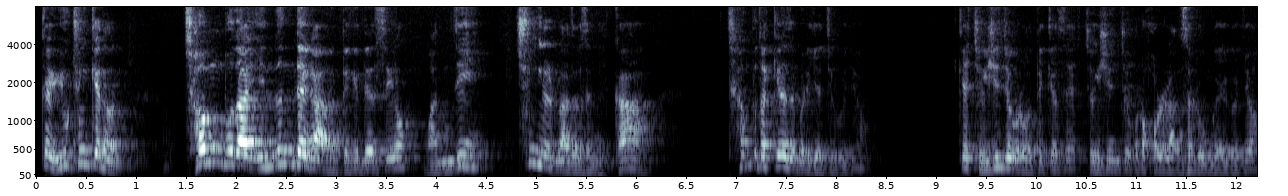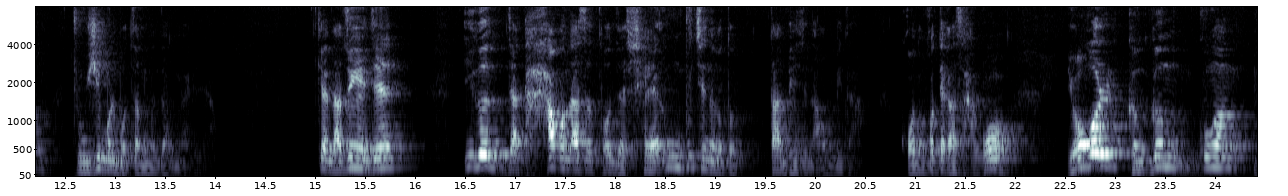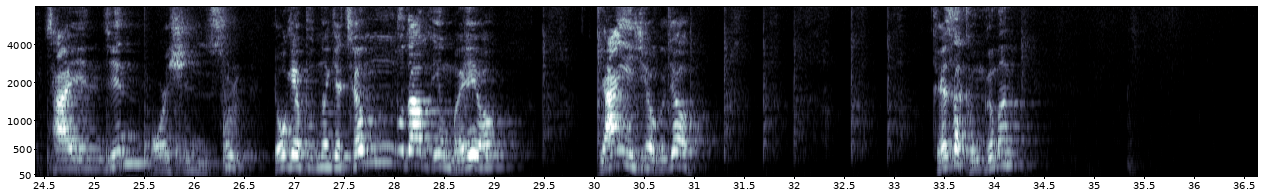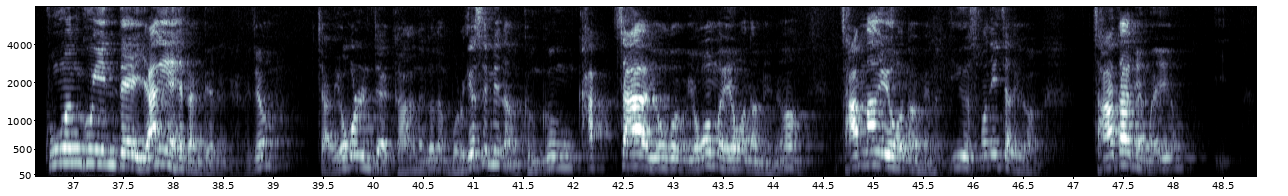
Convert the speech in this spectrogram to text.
그러니까 육충계는 전부 다 있는 데가 어떻게 됐어요? 완전히 충을 맞았으니까 전부 다 깨져 버리겠죠. 그죠? 그러니까 정신적으로 어떻게 했어요? 정신적으로 혼란스러운 거예요. 그죠? 중심을 못 잡는단 말이에요. 그러니까 나중에 이제 이건 이제 다 하고 나서 또 이제 세응 붙이는 것도 다음 페이지 나옵니다. 그거는 그때 가서 하고 요걸 금금궁원 사인진 오신술 요게 붙는 게 전부 다 이건 뭐예요? 양이죠. 그죠? 그래서 금금은 궁원궁인데 양에 해당되는 거예요. 그죠? 자, 요걸 이제 가는 거는 모르겠으면 금금 갑자 요거 요거 뭐 요거 나면은 자망 요거 나면은 이거 손 있잖아요. 자다면 뭐예요?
